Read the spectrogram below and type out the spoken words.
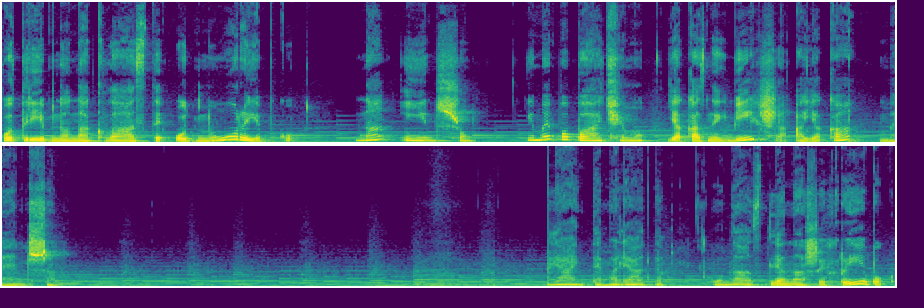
Потрібно накласти одну рибку на іншу. І ми побачимо, яка з них більша, а яка менша. Гляньте, малята, у нас для наших рибок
